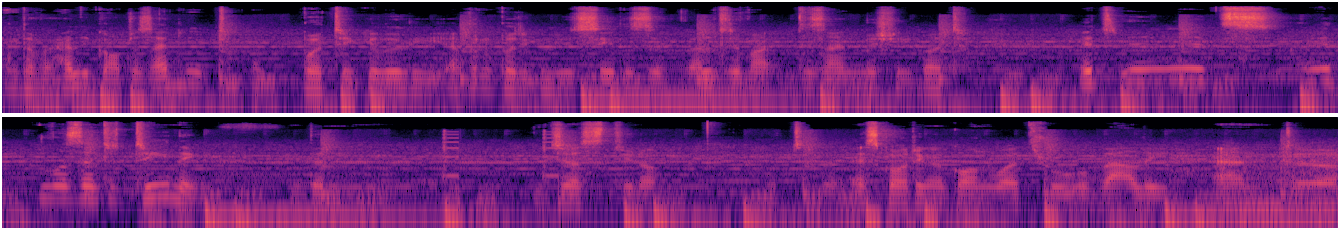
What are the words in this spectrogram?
and the helicopters I didn't particularly I wouldn't particularly say this is a well designed mission but it it's it was entertaining than just you know escorting a convoy through a valley and uh,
